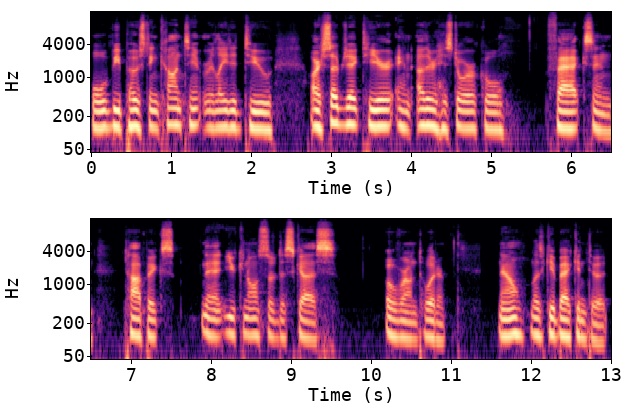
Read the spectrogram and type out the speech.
We'll be posting content related to our subject here and other historical facts and topics that you can also discuss over on Twitter. Now, let's get back into it.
